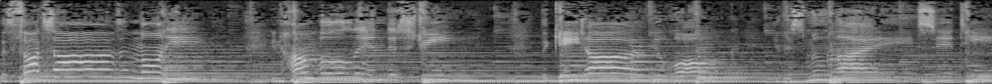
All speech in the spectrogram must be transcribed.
The thoughts of the morning in humble industry. The gait of your walk in this moonlight city.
